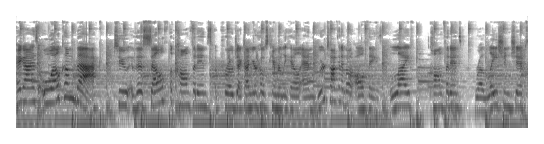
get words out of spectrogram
Hey guys, welcome back to the Self Confidence Project. I'm your host, Kimberly Hill, and we're talking about all things life, confidence, relationships,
